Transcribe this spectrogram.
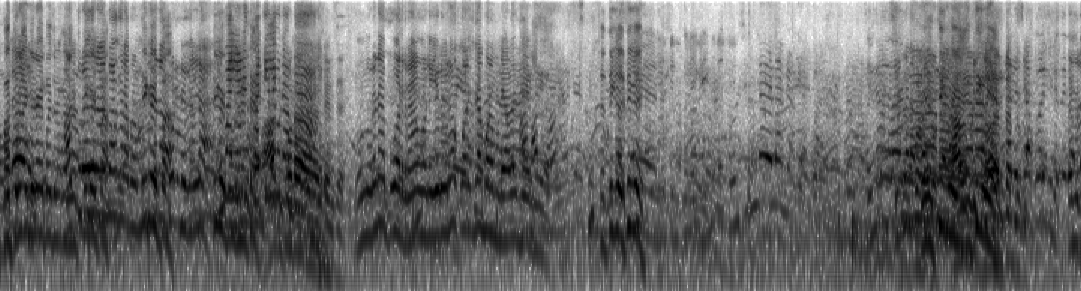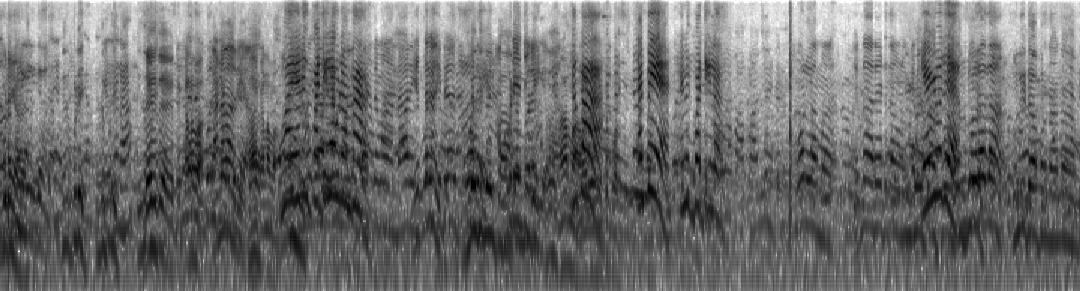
பத்து ரூபா அஞ்சு ரூபாய் பத்து ரூபா சரி போடுறேன் உனக்கு இருபது ரூபா தான் போட முடியும் அவ்வளோ திக்கு திக்கு எனக்கு தம்பி எனக்கு போடலாமா? என்ன ரேட்டு தான் உனக்கு? எழுபது. எண்பது தான் சொல்லிட்டு அப்புறம் நான்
